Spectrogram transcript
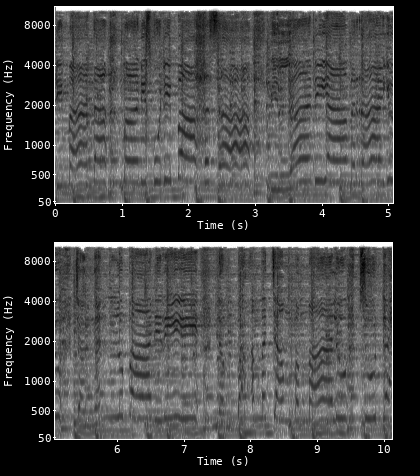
di mata Manis budi bahasa. Bila dia merayu Jangan lupa diri. Nampak macam pemalu Sudah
